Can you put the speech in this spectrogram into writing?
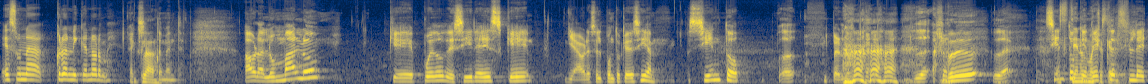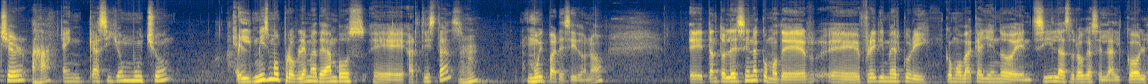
es una crónica enorme. Exactamente. Ahora, lo malo que puedo decir es que, y ahora es el punto que decía, siento, uh, perdón, siento que Dexter. Fletcher Ajá. encasilló mucho el mismo problema de ambos eh, artistas, muy parecido, ¿no? Eh, tanto la escena como de eh, Freddie Mercury, cómo va cayendo en sí las drogas, el alcohol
